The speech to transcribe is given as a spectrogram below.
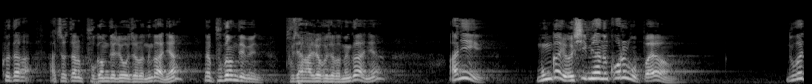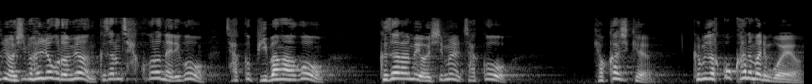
그러다가 아, 저 사람 부감 되려고 저러는 거 아니야? 나 부감 되면 부장 하려고 저러는 거 아니야? 아니 뭔가 열심히 하는 꼴을 못 봐요. 누가 좀 열심히 하려고 그러면 그 사람 자꾸 끌어내리고 자꾸 비방하고 그 사람의 열심을 자꾸 격화시켜요. 그러면서 꼭 하는 말이 뭐예요?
